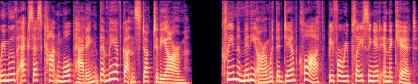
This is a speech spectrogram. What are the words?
Remove excess cotton wool padding that may have gotten stuck to the arm. Clean the mini arm with a damp cloth before replacing it in the kit.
